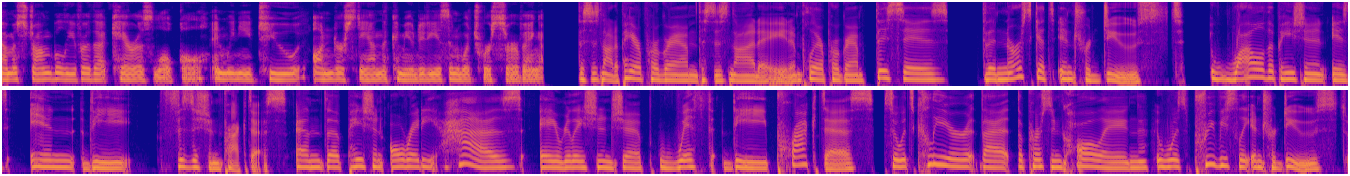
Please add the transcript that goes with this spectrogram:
I'm a strong believer that care is local and we need to understand the communities in which we're serving. This is not a payer program. This is not a, an employer program. This is the nurse gets introduced while the patient is in the physician practice and the patient already has a relationship with the practice. So it's clear that the person calling was previously introduced,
